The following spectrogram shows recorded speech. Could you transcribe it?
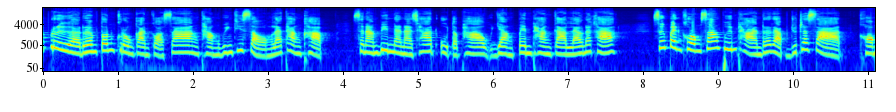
ทัพเรือเริ่มต้นโครงการก่อสร้างทางวิ่งที่ 2 และทางขับ สนามบินนานาชาติอุตภาวอย่างเป็นทางการแล้วนะคะ ซึ่งเป็นโครงสร้างพื้นฐานระดับยุทธศาสตร์ของ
